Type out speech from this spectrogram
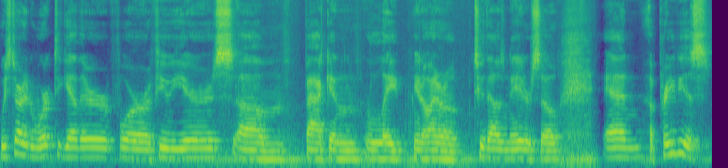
we started to work together for a few years um, back in late, you know, I don't know, 2008 or so, and a previous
